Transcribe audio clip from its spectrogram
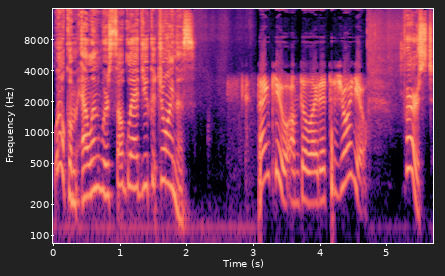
Welcome, Ellen. We're so glad you could join us. Thank you. I'm delighted to join you. First,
